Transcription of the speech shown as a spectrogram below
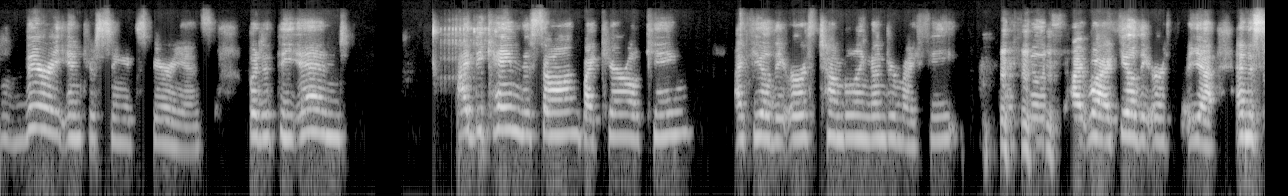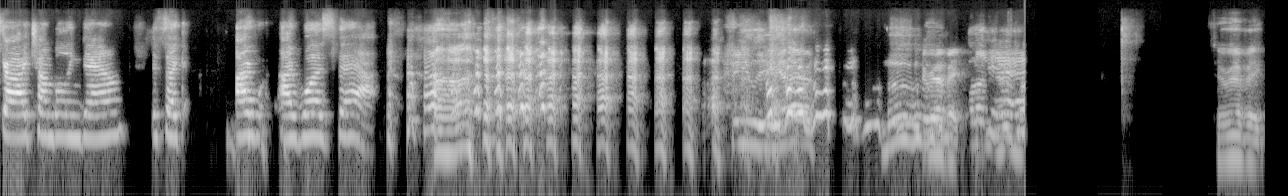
very interesting experience, but at the end, I became the song by Carole King. I feel the earth tumbling under my feet. I feel, it's- I, well, I feel the earth, yeah, and the sky tumbling down. It's like I I was that. Uh-huh. Feel the earth move Terrific. Yeah. Terrific.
